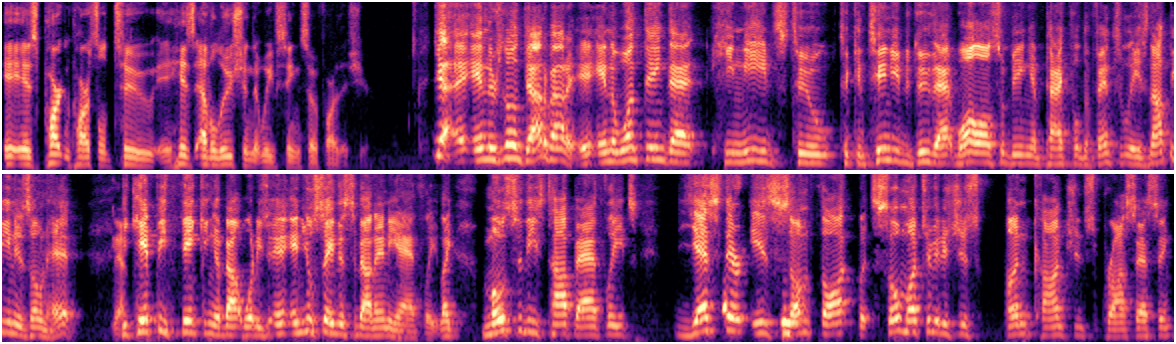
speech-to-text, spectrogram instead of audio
is part and parcel to his evolution that we've seen so far this year. Yeah, and there's no doubt about it. And the one thing that he needs to to continue to do that while also being impactful defensively is not being his own head. He can't be thinking about what he's and you'll say this about any athlete. Like most of these top athletes, yes, there is some thought, but so much of it is just unconscious processing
